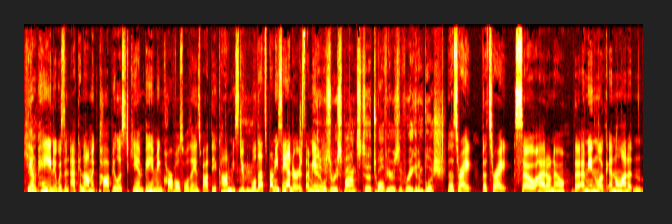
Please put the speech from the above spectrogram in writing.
campaign. It was an economic populist campaign. I mean, Carville's whole thing is about the economy, stupid. Mm-hmm. Well, that's Bernie Sanders. I mean, And it was a response to 12 years of Reagan and Bush. That's right. That's right. So I don't know. But, I mean, look, and a lot of,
